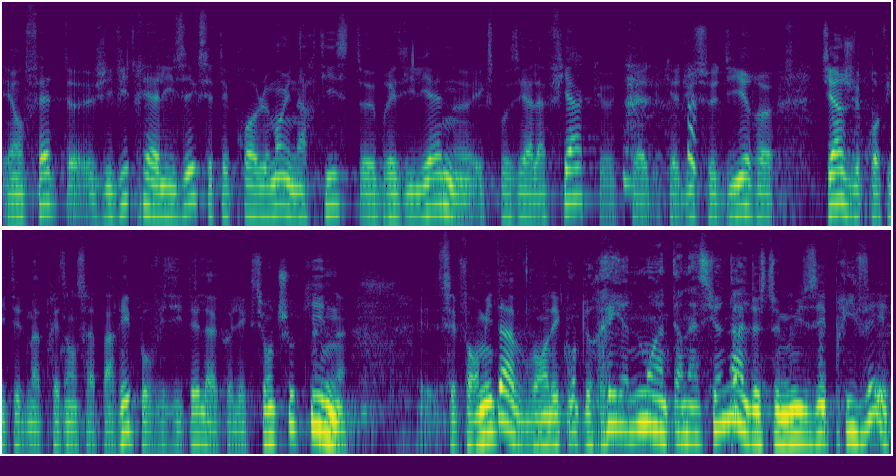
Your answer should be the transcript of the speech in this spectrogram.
Et en fait, j'ai vite réalisé que c'était probablement une artiste brésilienne exposée à la FIAC qui a, dû se dire Tiens, je vais profiter de ma présence à Paris pour visiter la collection. Et C'est formidable, vous vous rendez compte le rayonnement international de ce musée privé.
